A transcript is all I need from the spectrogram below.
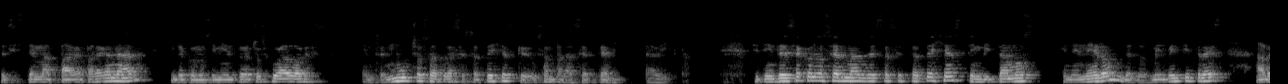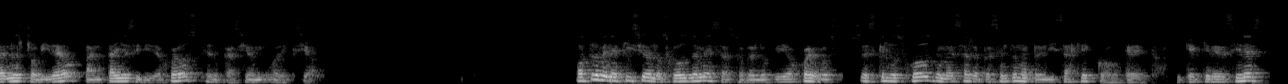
el sistema paga para ganar, el reconocimiento de otros jugadores, entre muchas otras estrategias que usan para hacerte adicto. Si te interesa conocer más de estas estrategias, te invitamos en enero del 2023 a ver nuestro video Pantallas y videojuegos, educación o adicción. Otro beneficio de los juegos de mesa sobre los videojuegos es que los juegos de mesa representan un aprendizaje concreto. ¿Y qué quiere decir esto?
